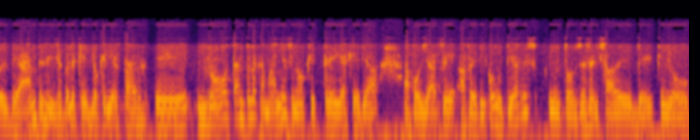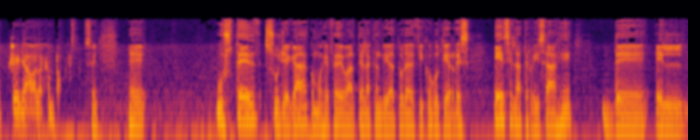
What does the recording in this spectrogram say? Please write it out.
desde antes y diciéndole que yo quería estar no tanto en la campaña, sino que creía que quería apoyarse a Federico Gutiérrez, y entonces él sabe de que yo llegaba a la campaña. Sí. Usted, su llegada como jefe de debate a la candidatura de Fico Gutiérrez, ¿es el aterrizaje de, el,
